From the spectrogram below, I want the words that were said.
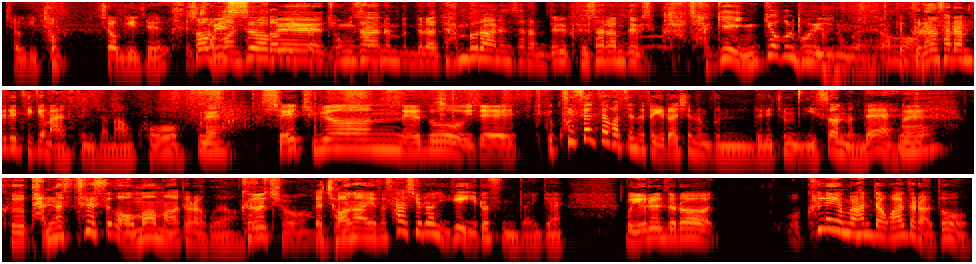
저기 적 저기 이제 서비스업에 종사하는 분들한테 함부로 하는 사람들 그 사람들 자기의 인격을 보여주는 거예요. 그런 사람들이 되게 많습니다. 많고 네. 제 주변에도 이제 특히 콜센터 같은 데서 일하시는 분들이 좀 있었는데 네. 그 받는 스트레스가 어마어마하더라고요. 그렇죠. 그러니까 전화해서 사실은 이게 이렇습니다. 이게 뭐 예를 들어 뭐 클레임을 한다고 하더라도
